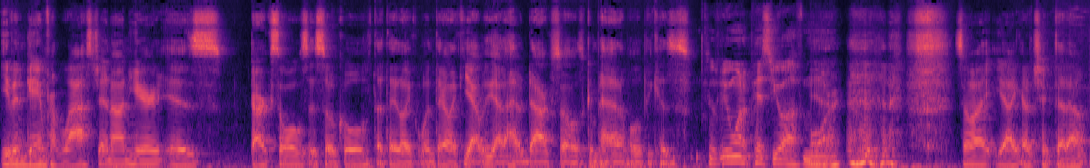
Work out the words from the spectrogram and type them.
even game from last gen on here is Dark Souls is so cool that they like went. they're like, yeah, we gotta have Dark Souls compatible because Because we want to piss you off more. so I yeah I gotta check that out.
